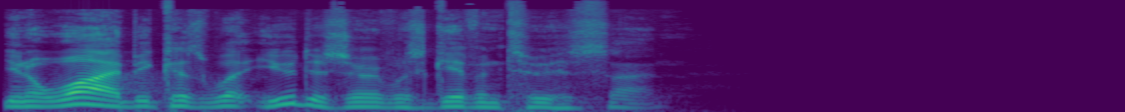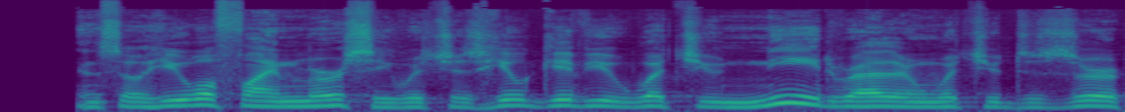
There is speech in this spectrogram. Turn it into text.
You know why? Because what you deserve was given to his Son. And so he will find mercy, which is he'll give you what you need rather than what you deserve.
